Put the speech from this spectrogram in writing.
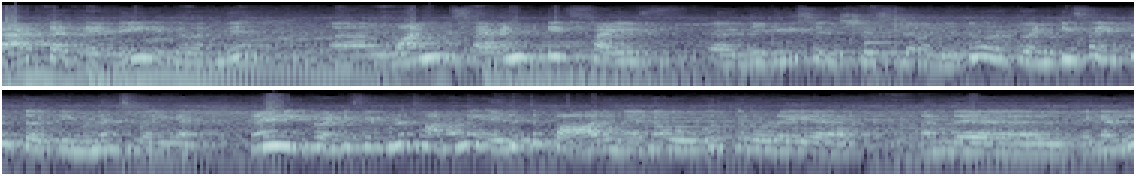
பேட்டர் ரெடி இது வந்து ஒன் செவன்ட்டி ஃபைவ் டிகிரி செல்சியஸில் வந்துட்டு ஒரு twenty five to thirty minutes வைங்க. ஏன்னா நீங்கள் டுவெண்ட்டி ஃபைவ் மினிட்ஸ் ஆனோடனே எடுத்து பாருங்க. ஏன்னா ஒவ்வொருத்தருடைய அந்த என்னது?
